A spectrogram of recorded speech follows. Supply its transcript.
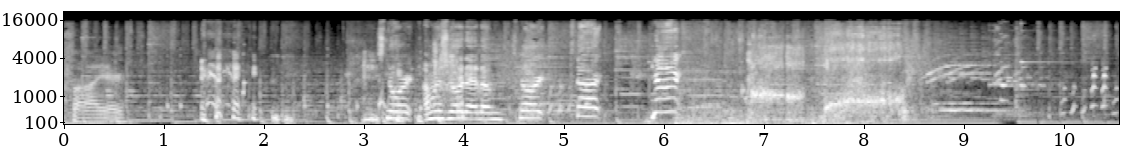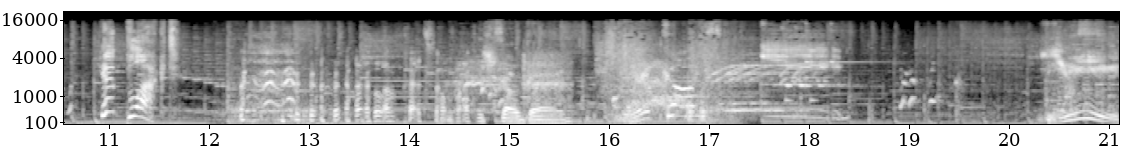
Fire. Snort. I'm gonna snort at him. Snort. Snort. Snort. Blocked. I love that so much. It's so good. Here it comes. Yee.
